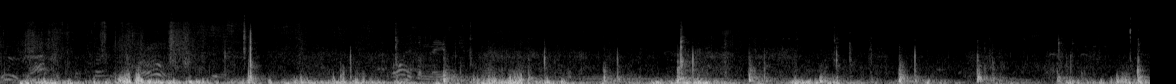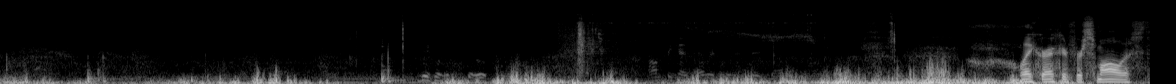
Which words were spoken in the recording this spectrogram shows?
Dude, that is starting to grow. Always amazing. It was so small. I don't think I've ever seen a fish that Lake record for smallest.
